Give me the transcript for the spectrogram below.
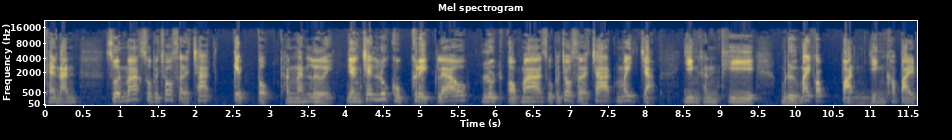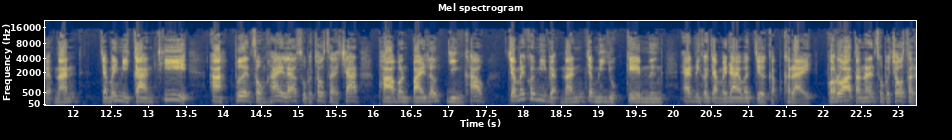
แค่นั้น ส่วนมากสุภโชคสารชาติเก็บตกทั้งนั้นเลย อย่างเช่น ลูกขุกคลิกแล้วหลุดออกมาสุภโชคสารชาติไม่จับยิงทันที หรือไม่ก็ปั่นยิงเข้าไปแบบนั้น จะไม่มีการที่อะเพื่อนส่งให้แล้วสุภโชคสารชาติ พาบอลไปแล้วยิงเข้า จะไม่ค่อยมีแบบนั้นจะมีอยู่เกมหนึ่งแอดมินก็จะไม่ได้ว่าเจอกับใคร เพราะว่าตอนนั้นสุภโชคสาร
